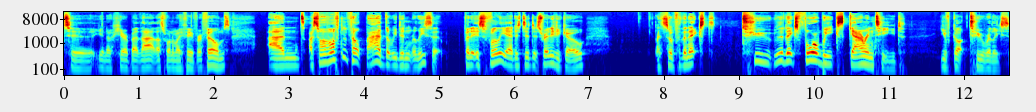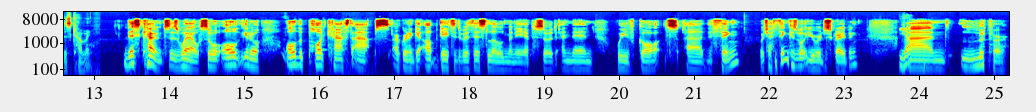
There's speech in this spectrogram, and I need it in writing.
to you know hear about that. That's one of my favorite films." And so I've often felt bad that we didn't release it, but it is fully edited. It's ready to go, and so for the next two, the next four weeks, guaranteed, you've got two releases coming. This counts as well. So all you know, all the podcast apps are going to get updated with this little mini episode, and then we've got uh, the thing, which I think is what you were describing, Yeah. and Looper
